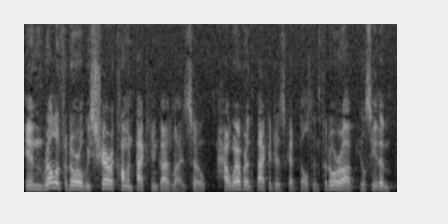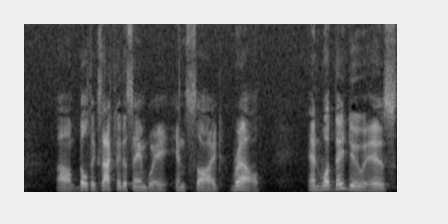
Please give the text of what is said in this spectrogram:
in RHEL and Fedora, we share a common packaging guideline. So however the packages get built in Fedora, you'll see them um, built exactly the same way inside RHEL. And what they do is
